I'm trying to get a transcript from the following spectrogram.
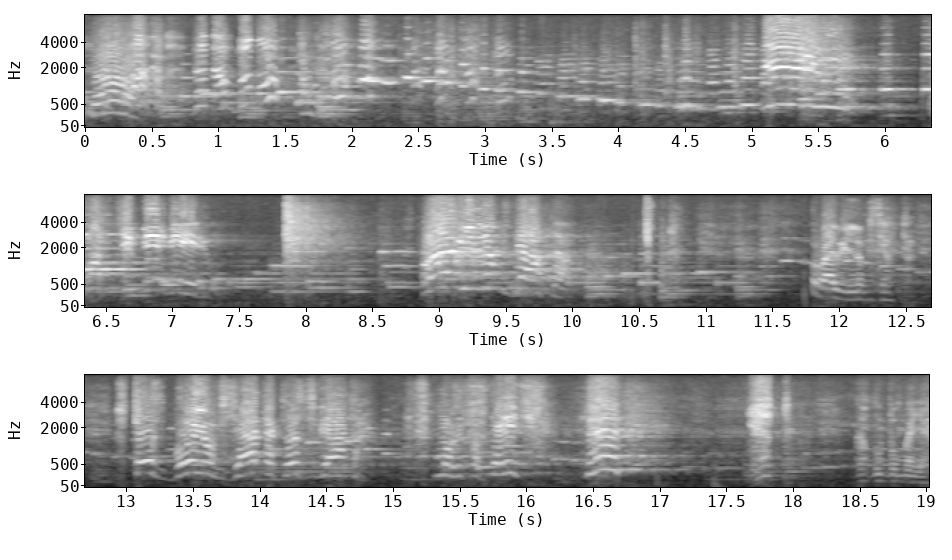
Да. Да-да, ну-ну. Верю! Вот тебе верю! Правильно взято! Правильно взято. Что с бою взято, то свято. Может повторить? Да? Нет, голуба моя,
